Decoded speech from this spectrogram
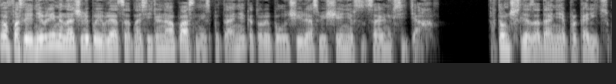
Но в последнее время начали появляться относительно опасные испытания, которые получили освещение в социальных сетях. В том числе задание про корицу.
